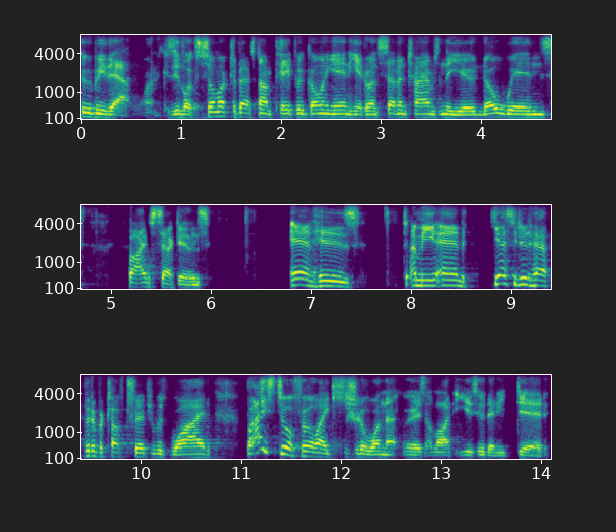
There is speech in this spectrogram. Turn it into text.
it would be that one because he looked so much the best on paper going in. He had run seven times in the year, no wins, five seconds, and his. I mean, and yes, he did have a bit of a tough trip. He was wide, but I still feel like he should have won that race a lot easier than he did.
